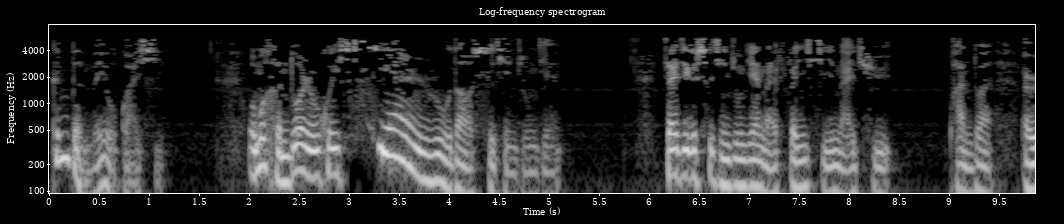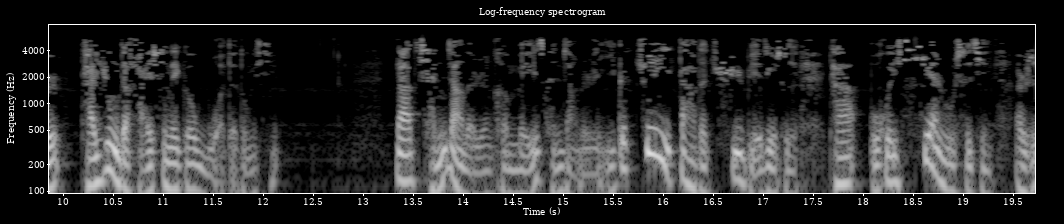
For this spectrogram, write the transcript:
根本没有关系。我们很多人会陷入到事情中间，在这个事情中间来分析、来去判断，而他用的还是那个我的东西。那成长的人和没成长的人，一个最大的区别就是，他不会陷入事情，而是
